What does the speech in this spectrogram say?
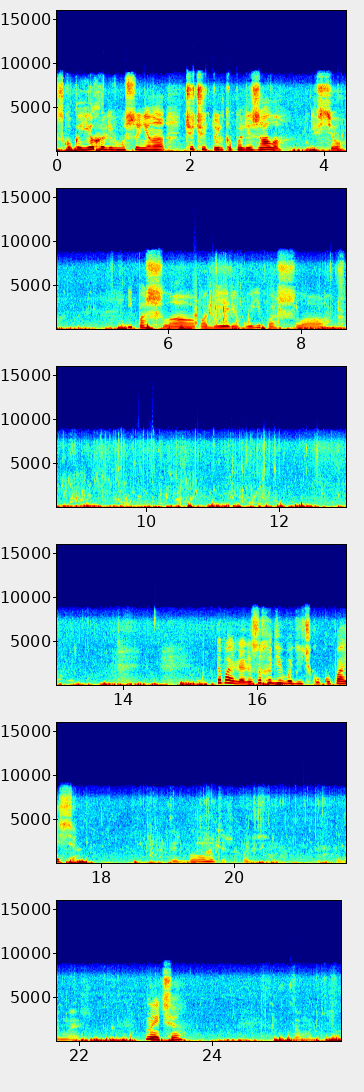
Сколько ехали в машине, она чуть-чуть только полежала и все. И пошла по берегу, и пошла. Давай, Ляля, заходи в водичку, купайся. Ты баламутишь, ходишь, поднимаешь. Ну и чё? Там мальки.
